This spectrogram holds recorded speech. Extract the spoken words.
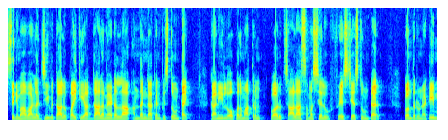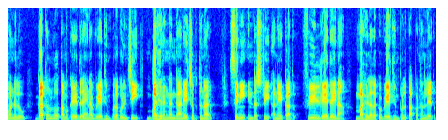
సినిమా వాళ్ళ జీవితాలు పైకి అద్దాల మేడల్లా అందంగా కనిపిస్తూ ఉంటాయి. కానీ లోపల మాత్రం వారు చాలా సమస్యలు ఫేస్ చేస్తూ ఉంటారు. కొందరు నటీమణులు గతంలో తమకు ఎదురైన వేధింపుల గురించి బహిరంగంగానే చెబుతున్నారు. సినీ ఇండస్ట్రీ అనే కాదు ఫీల్డ్ ఏదైనా మహిళలకు వేధింపులు తప్పటం లేదు.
